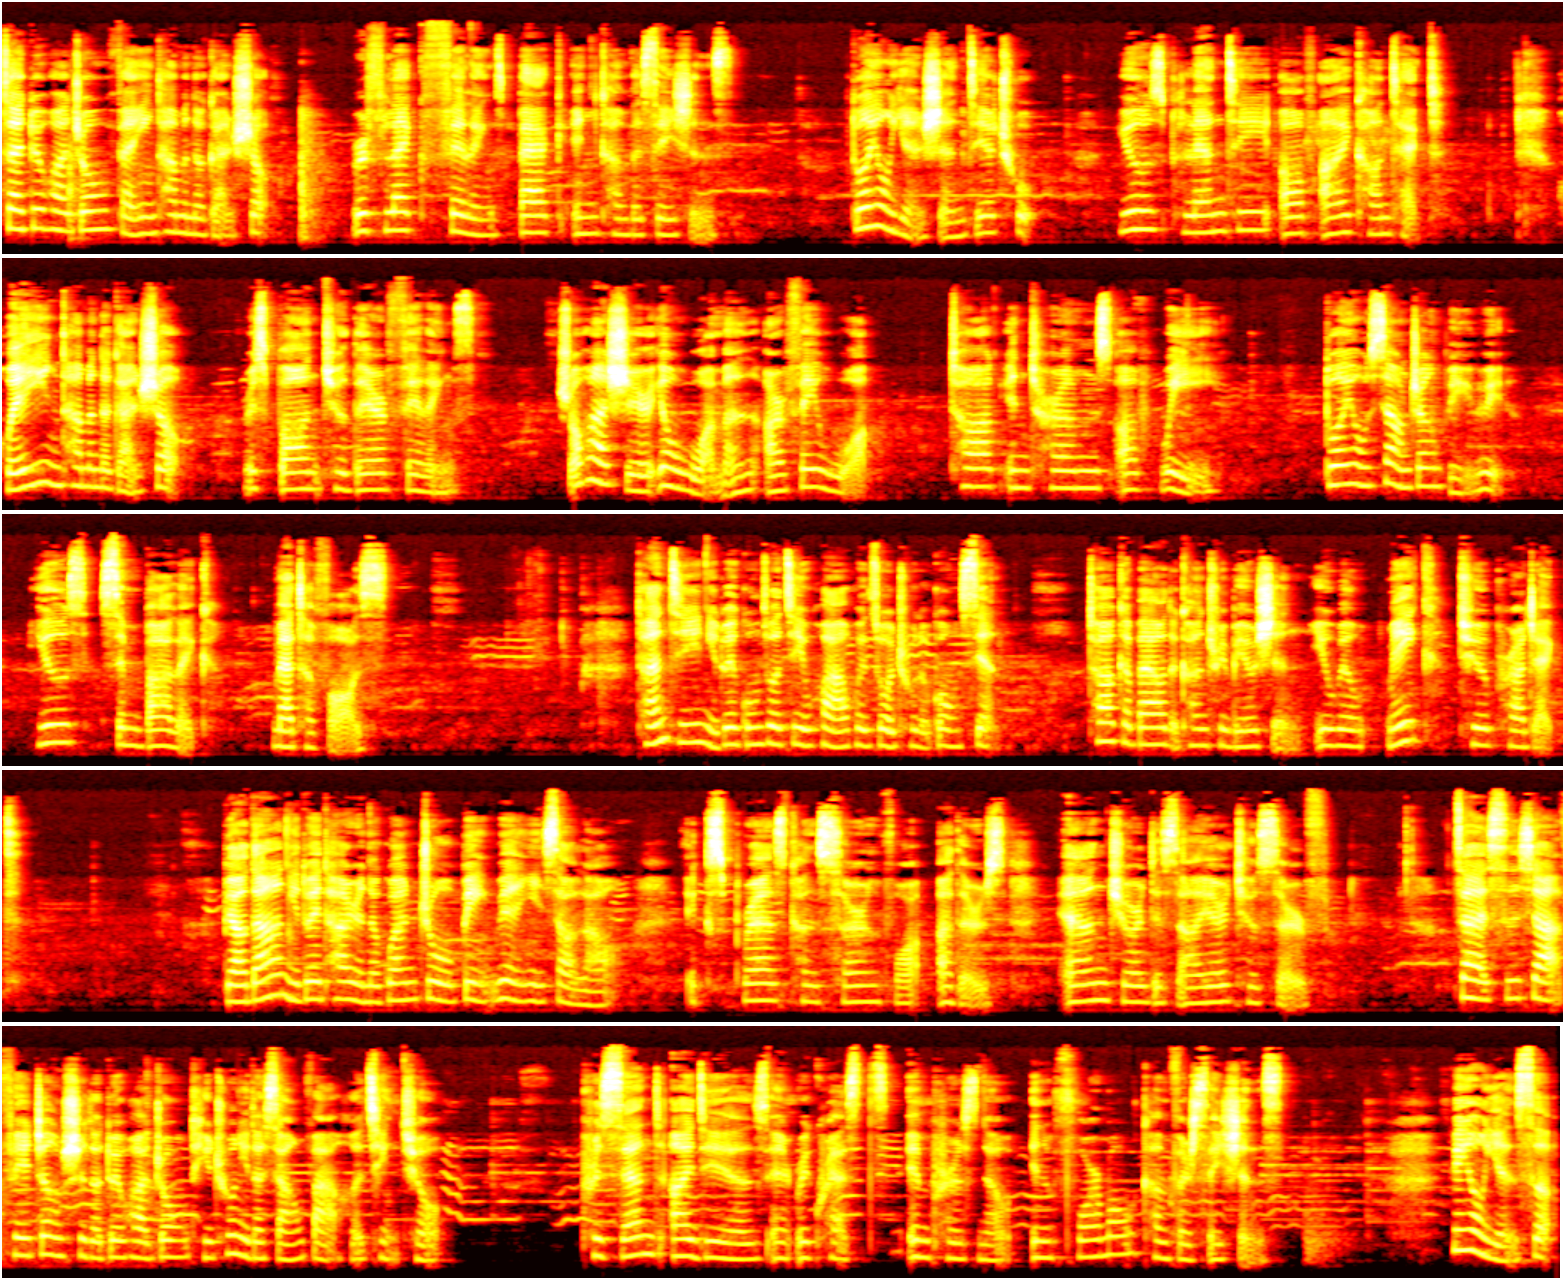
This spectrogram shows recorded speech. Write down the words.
在对话中反映他们的感受。Reflect feelings back in conversations。多用眼神接触，use plenty of eye contact，回应他们的感受，respond to their feelings。说话时用我们而非我，talk in terms of we。 多用象征比喻，use symbolic metaphors。谈及你对工作计划会做出的贡献。Talk about the contribution you will make to project. 表达你对他人的关注并愿意效劳。Express concern for others and your desire to serve. 在私下非正式的对话中提出你的想法和请求。Present ideas and requests in personal, informal conversations. 运用颜色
